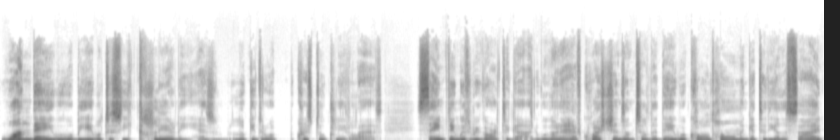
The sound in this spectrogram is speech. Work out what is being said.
One day we will be able to see clearly as looking through a crystal clear glass. Same thing with regard to God. We're going to have questions until the day we're called home and get to the other side,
